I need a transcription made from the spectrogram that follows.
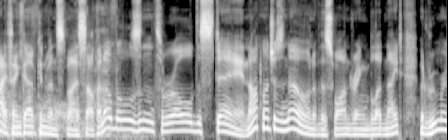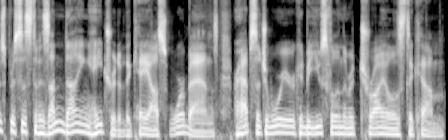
I think I've convinced myself. A noble's enthralled disdain. Not much is known of this wandering Blood Knight, but rumors persist of his undying hatred of the Chaos Warbands. Perhaps such a warrior could be useful in the trials to come.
